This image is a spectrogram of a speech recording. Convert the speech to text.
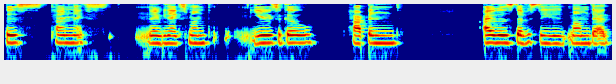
This time next, maybe next month, years ago, happened. I was devastated. Mom and dad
